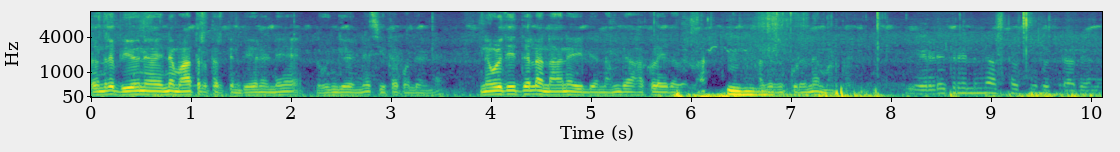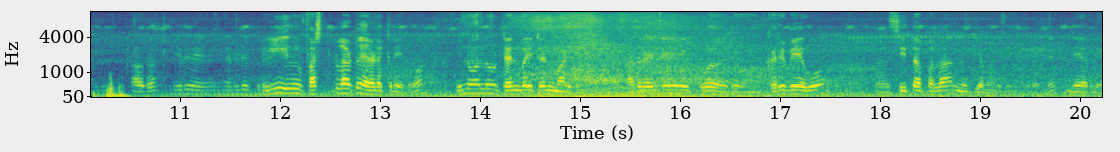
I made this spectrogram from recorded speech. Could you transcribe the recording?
ತಂದರೆ ಬೇವಿನ ಎಣ್ಣೆ ಮಾತ್ರ ತರ್ತೀನಿ. ಬೇವಿನ ಎಣ್ಣೆ ಹೊಂಗೆ ಎಣ್ಣೆ ಸೀತಾಫಲ ಎಣ್ಣೆ. ಇನ್ನು ಉಳಿದಿದ್ದೆಲ್ಲ ನಾನೇ ಇಲ್ಲಿ ನಮ್ಮದೇ ಆಕಳ ಇದಾವೆಲ್ಲ. ಅದನ್ನು ಕೂಡ ಮಾಡ್ತಾ ಹೌದಾ? ಎರಡು ಎಕರೆ. ಈ ಫಸ್ಟ್ ಪ್ಲಾಟು ಎರಡು ಎಕರೆ ಇದು. ಇನ್ನೂ ಒಂದು ಟೆನ್ ಬೈ ಟೆನ್ ಮಾಡಿದ್ದೀನಿ. ಅದರಲ್ಲಿ ಕೋ- ಇದು ಕರಿಬೇವು ಸೀತಾಫಲ ನುಗ್ಗೆ ಮಾಡಿದ್ದೀನಿ ಇದರಲ್ಲಿ ನೇರಳೆ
